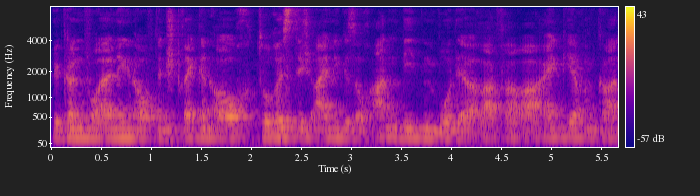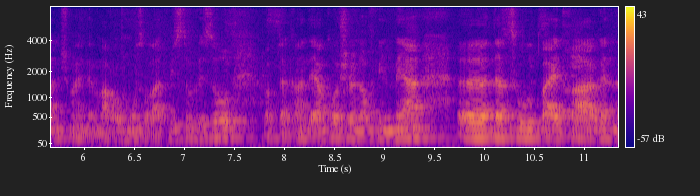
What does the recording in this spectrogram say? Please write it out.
Wir können vor allen Dingen auf den Strecken auch touristisch einiges auch anbieten, wo der Radfahrer einkehren kann. Ich meine, der Maro Motorrad wie sowieso. Ich glaube, da kann der Herr Koschel noch viel mehr äh, dazu beitragen,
